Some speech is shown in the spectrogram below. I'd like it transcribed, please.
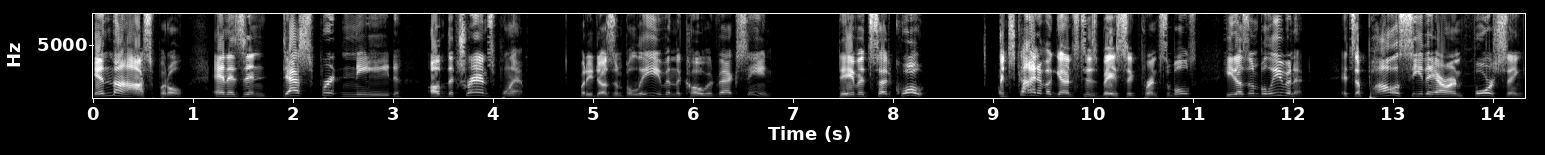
in the hospital and is in desperate need of the transplant, but he doesn't believe in the COVID vaccine. David said, "quote It's kind of against his basic principles. He doesn't believe in it. It's a policy they are enforcing,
